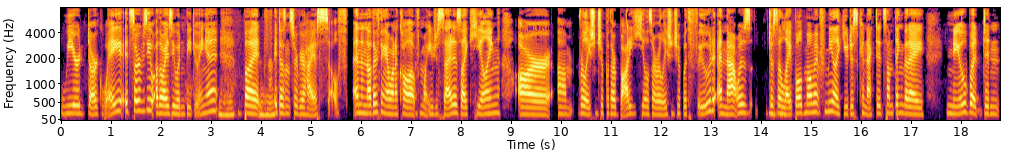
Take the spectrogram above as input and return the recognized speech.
weird dark way it serves you otherwise you wouldn't be doing it mm-hmm. but mm-hmm. it doesn't serve your highest self and another thing i want to call out from what you just said is like healing our um, relationship with our body heals our relationship with food and that was just mm-hmm. a light bulb moment for me like you just connected something that i knew but didn't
